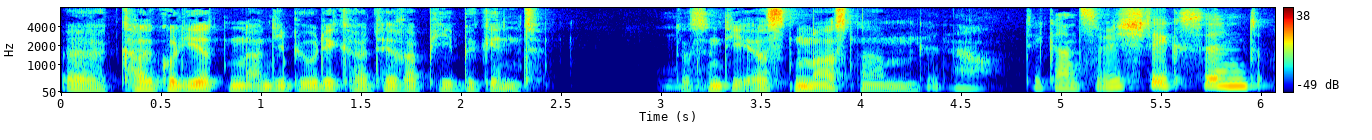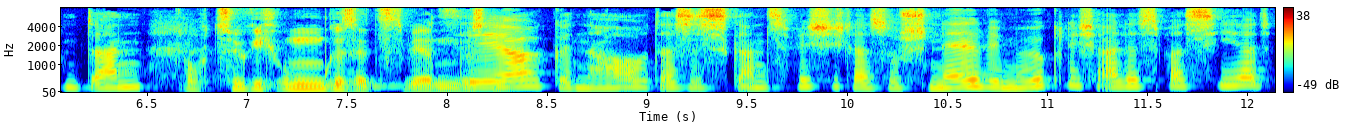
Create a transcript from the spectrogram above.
äh, kalkulierten Antibiotikatherapie beginnt. Das sind die ersten Maßnahmen. Genau, die ganz wichtig sind und dann auch zügig umgesetzt werden müssen. Sehr genau, das ist ganz wichtig, dass so schnell wie möglich alles passiert,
